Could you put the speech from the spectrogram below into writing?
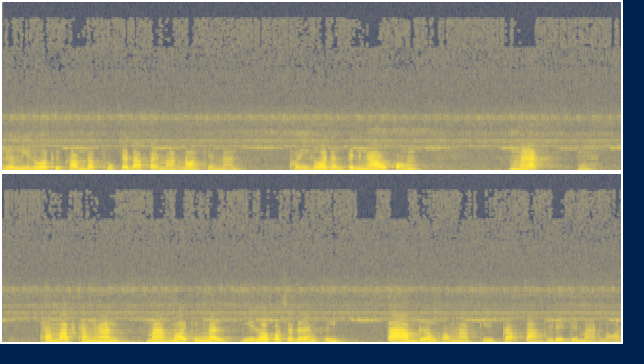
เรื่องนิโรธคือความดับทุกข์จะดับไปมากน้อยเพียงนั้น เพราะนิโรธนั้นเป็นเงาของมรรคถ้ามรรคทำงานมากน้อยเพียงไรนิโรธก็แสดงขึ้น ตามเรื่องของมรรคที่ปราบตามกิเลสได้มากน้อย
